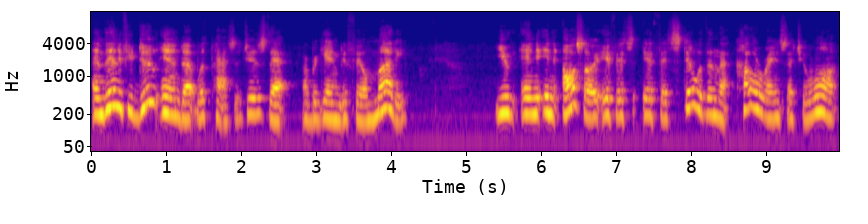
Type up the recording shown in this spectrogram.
And then if you do end up with passages that are beginning to feel muddy, you and, and also if it's if it's still within that color range that you want,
